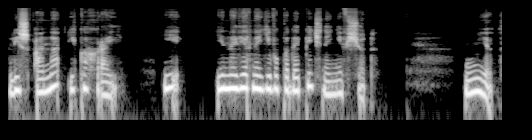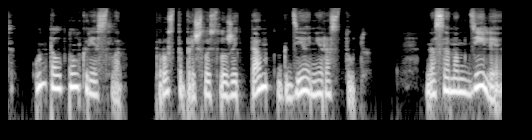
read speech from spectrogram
лишь она и Кахрай. И, и, наверное, его подопечный не в счет. Нет, он толкнул кресло. Просто пришлось служить там, где они растут. На самом деле,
